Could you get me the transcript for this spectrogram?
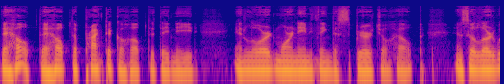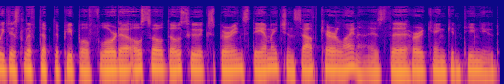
the help, the help, the practical help that they need. And Lord, more than anything, the spiritual help. And so, Lord, we just lift up the people of Florida, also those who experienced damage in South Carolina as the hurricane continued.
